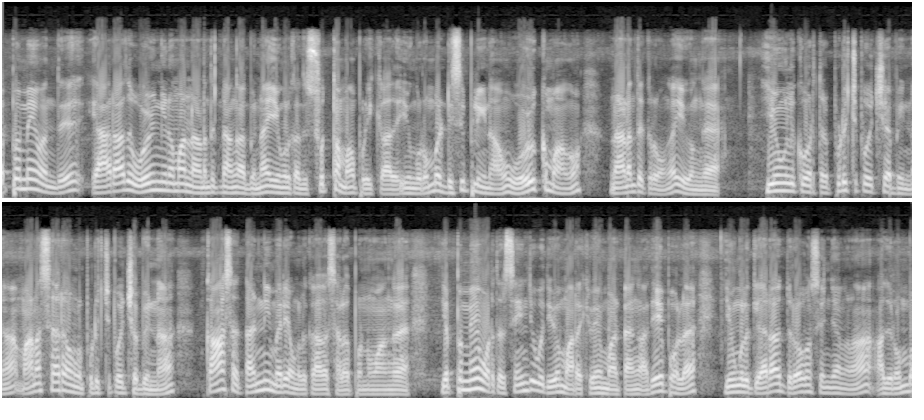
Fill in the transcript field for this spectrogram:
எப்பவுமே வந்து யாராவது ஒழுங்கினமாக நடந்துக்கிட்டாங்க அப்படின்னா இவங்களுக்கு அது சுத்தமாக பிடிக்காது. இவங்க ரொம்ப டிசிப்ளினாகவும் ஒழுக்கமாகவும் நடந்துக்கிறவங்க இவங்க. இவங்களுக்கு ஒருத்தர் பிடிச்சி போச்சு அப்படின்னா மனசார அவங்க பிடிச்சி போச்சு அப்படின்னா காசை தண்ணி மாதிரி அவங்களுக்காக செலவு பண்ணுவாங்க. எப்பவுமே ஒருத்தர் செஞ்ச உதவியை மறக்கவே மாட்டாங்க. அதே போல் இவங்களுக்கு யாராவது துரோகம் செஞ்சாங்கன்னா அது ரொம்ப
